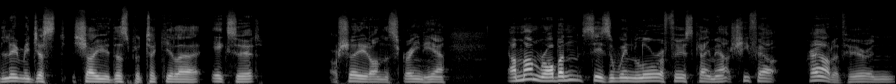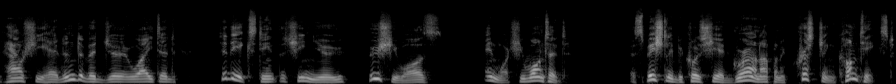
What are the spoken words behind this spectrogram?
let me just show you this particular excerpt. I'll show you it on the screen here. Our mum Robin says that when Laura first came out, she felt proud of her and how she had individuated to the extent that she knew who she was and what she wanted, especially because she had grown up in a Christian context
